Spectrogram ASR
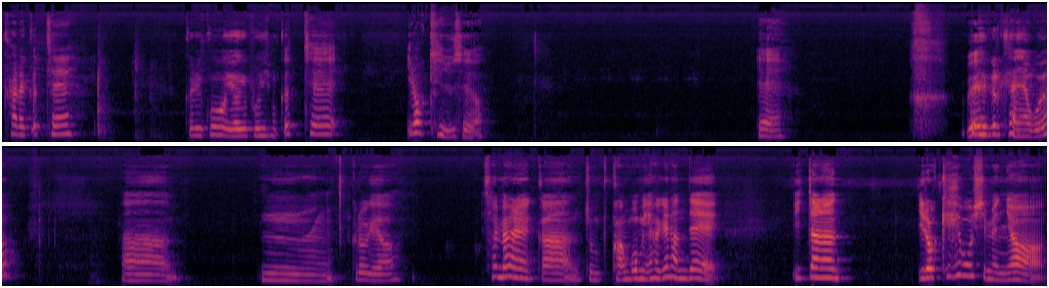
칼의 끝에 그리고 여기 보시면 끝에 이렇게 해주세요. 예. 왜 그렇게 하냐고요? 아, 음, 그러게요. 설명하니까 좀 광범위하긴 한데 일단은 이렇게 해보시면요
